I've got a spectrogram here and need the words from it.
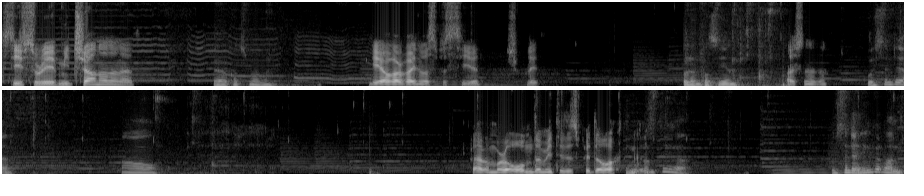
Steve, soll ich mitschauen oder nicht? Ja, kannst du machen. Ja, weil wenn was passiert, blöd. Was soll denn passieren? Weiß nicht. Wo ist denn der? Au. Bleibe mal oben, damit ich das betrachten Wo kann. ist der? Wo ist denn der hingerannt?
